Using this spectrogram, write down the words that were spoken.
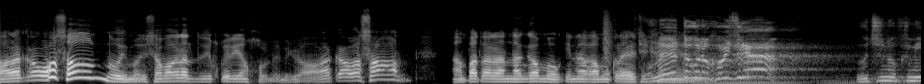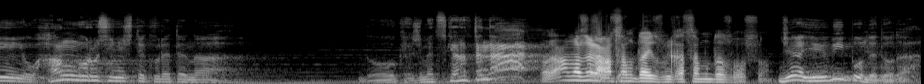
არაკავასან ნუ იმის ამაღლად იყვირიან ხოლმე ბიჭო არაკავასან ამ პატარა ნაგამო კინაღა მოკლე ერთი おめえん うちの組員を半殺しにしてくれてなどうけじめつけるってんだ ამაზე რაღაცა უნდა ის ვიღაცა უნდა ზღოსო じゃあ指一本でどうだ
